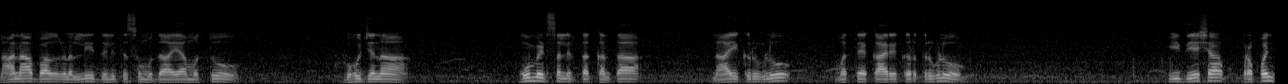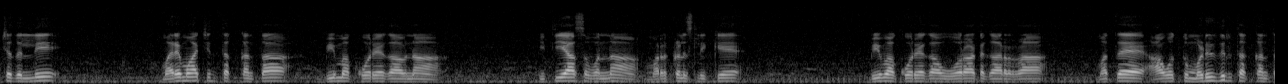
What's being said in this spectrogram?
ನಾನಾ ಭಾಗಗಳಲ್ಲಿ ದಲಿತ ಸಮುದಾಯ ಮತ್ತು ಬಹುಜನ ಮೂಮೆಂಟ್ಸಲ್ಲಿರ್ತಕ್ಕಂಥ ನಾಯಕರುಗಳು ಮತ್ತು ಕಾರ್ಯಕರ್ತರುಗಳು ಈ ದೇಶ ಪ್ರಪಂಚದಲ್ಲಿ ಮರೆಮಾಚಿರ್ತಕ್ಕಂಥ ಭೀಮಾ ಕೋರೆಗಾವ್ನ ಇತಿಹಾಸವನ್ನು ಮರುಕಳಿಸ್ಲಿಕ್ಕೆ ಭೀಮಾ ಕೋರೆಗಾವ್ ಹೋರಾಟಗಾರರ ಮತ್ತು ಆವತ್ತು ಮಡಿದಿರ್ತಕ್ಕಂಥ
